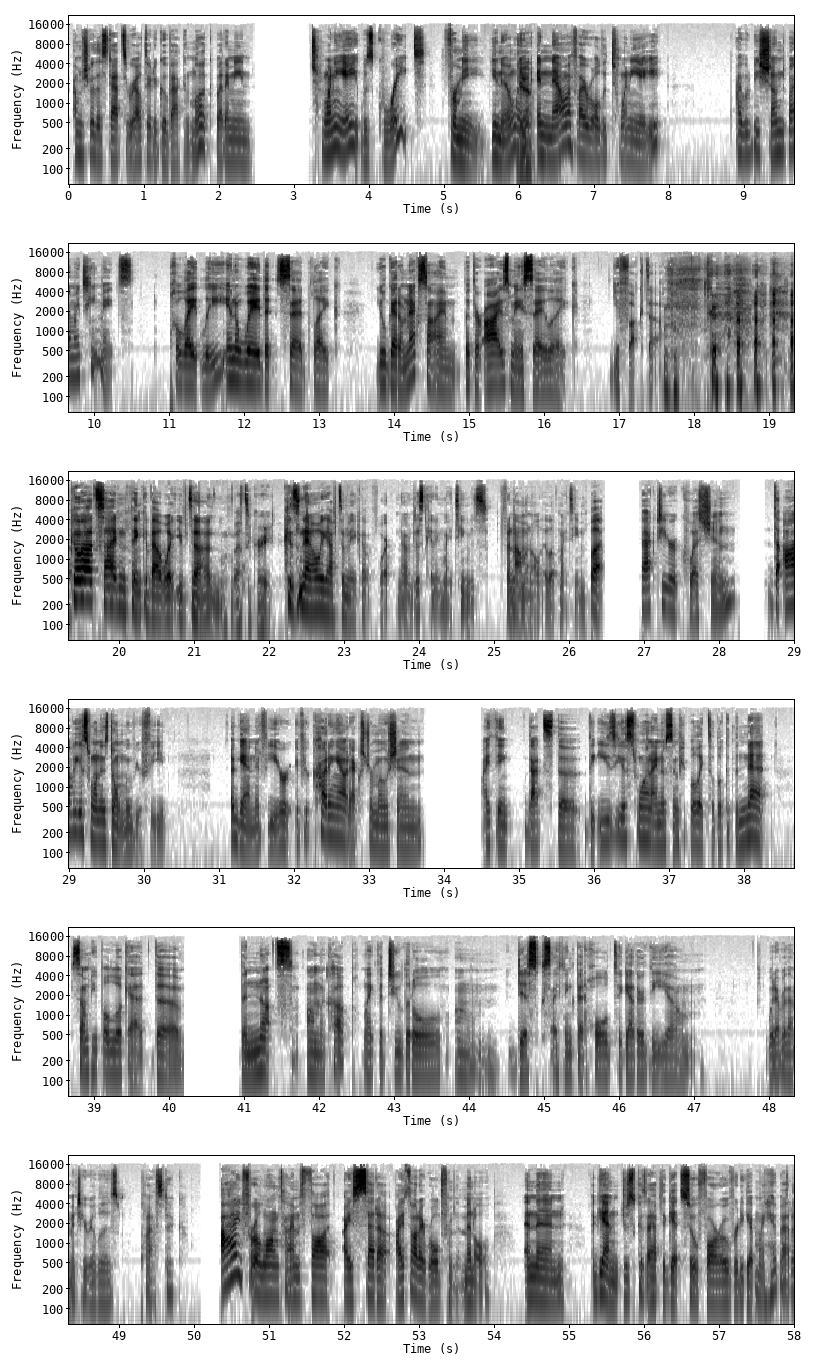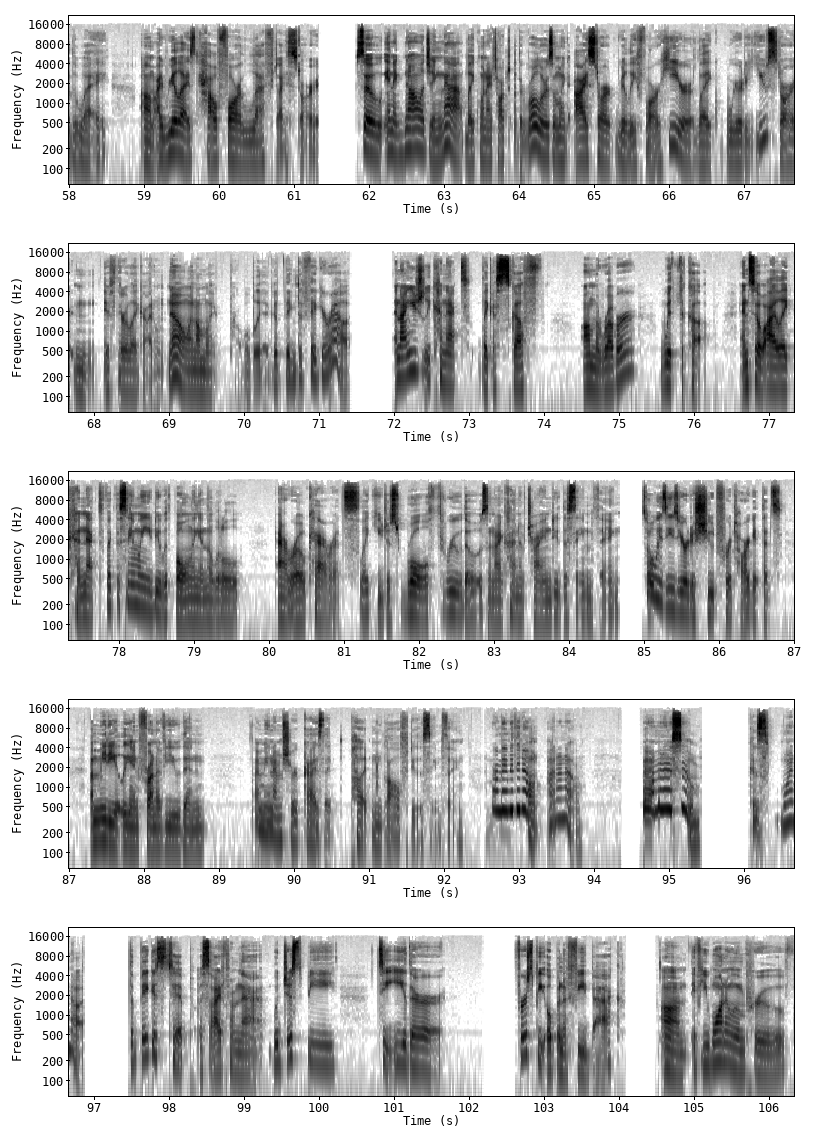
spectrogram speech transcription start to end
I'm sure the stats are out there to go back and look, but I mean, 28 was great for me, you know. And Yeah. and now if I rolled a 28, I would be shunned by my teammates politely in a way that said like, "You'll get them next time," but their eyes may say like. You fucked up. Go outside and think about what you've done that's great because now we have to make up for it. No, I'm just kidding. My team is phenomenal. I love my team. But back to your question, the obvious one is don't move your feet. Again, if you're if you're cutting out extra motion, I think that's the the easiest one. I know some people like to look at the net. Some people look at the the nuts on the cup, like the two little um, discs. I think that hold together the um, whatever that material is, plastic. I, for a long time, thought I set up, I thought I rolled from the middle. And then, again, just because I have to get so far over to get my hip out of the way, um, I realized how far left I start. So, in acknowledging that, like when I talk to other rollers, I'm like, I start really far here. Like, where do you start? And if they're like, I don't know, and I'm like, probably a good thing to figure out. And I usually connect like a scuff on the rubber with the cup. And so I like connect like the same way you do with bowling and the little arrow carets. Like you just roll through those, and I kind of try and do the same thing. It's always easier to shoot for a target that's immediately in front of you than, I mean, I'm sure guys that putt and golf do the same thing. Or maybe they don't. I don't know. But I'm going to assume, because why not? The biggest tip aside from that would just be to either first be open to feedback. Um, if you want to improve,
